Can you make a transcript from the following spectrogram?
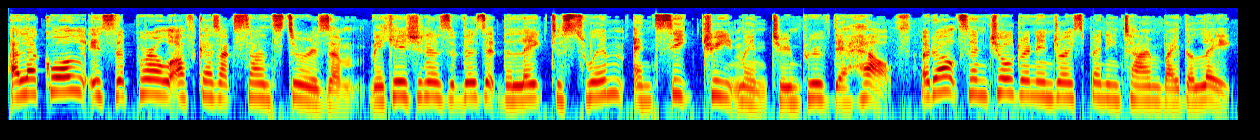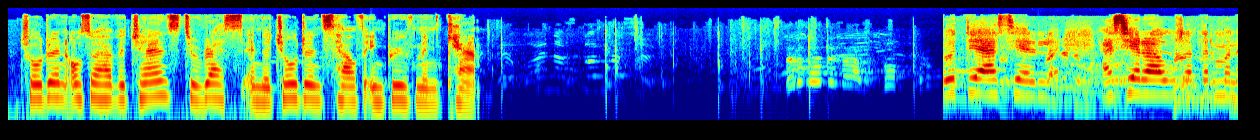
Alakol is the pearl of Kazakhstan's tourism. Vacationers visit the lake to swim and seek treatment to improve their health. Adults and children enjoy spending time by the lake. Children also have a chance to rest in the Children's Health Improvement Camp. өте әсерлі әсер алып жатырмын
